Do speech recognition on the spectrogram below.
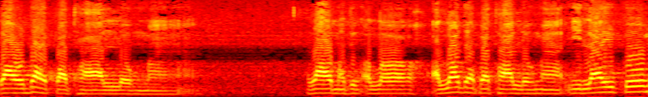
เราได้ประทานลงมา เรามาถึงอัลลอฮ์อัลลอฮ์ได้ประทานลงมาอิไลกุม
